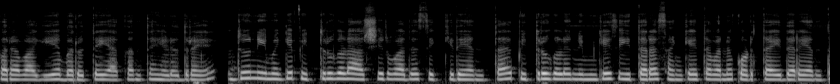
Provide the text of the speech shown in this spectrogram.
ಪರವಾಗಿಯೇ ಬರುತ್ತೆ. ಯಾಕಂತ ಹೇಳಿದ್ರೆ ಅದು ನಿಮಗೆ ಪಿತೃಗಳ ಆಶೀರ್ವಾದ ಸಿಕ್ಕಿದೆ ಅಂತ ಪಿತೃಗಳು ನಿಮ್ಗೆ ಈ ತರ ಸಂಕೇತವನ್ನು ಕೊಡ್ತಾ ಇದ್ದಾರೆ ಅಂತ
